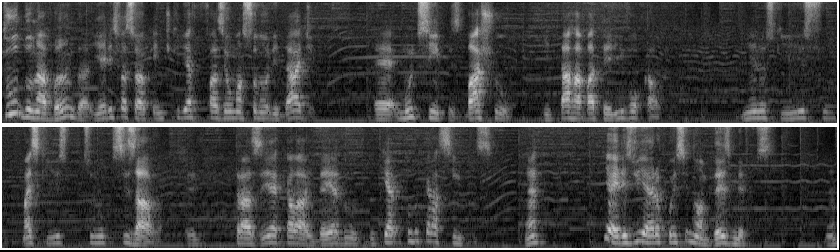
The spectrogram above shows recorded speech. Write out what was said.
tudo na banda, e eles falaram assim, ó, que a gente queria fazer uma sonoridade é, muito simples, baixo, guitarra, bateria e vocal. Menos que isso, mais que isso, isso não precisava. Ele trazer aquela ideia do, do, que era tudo que era simples, né? E aí eles vieram com esse nome, The Smiths. Né?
